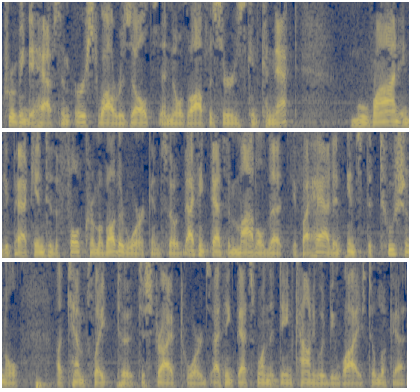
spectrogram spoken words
proving to have some erstwhile results and those officers can connect move on and get back into the fulcrum of other work. And so I think that's a model that if I had an institutional uh, template to, to strive towards, I think that's one that Dane County would be wise to look at.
